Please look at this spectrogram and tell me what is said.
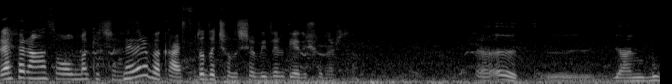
referans olmak için nelere bakarsın? Burada da çalışabilir diye düşünürsün. Evet, e, yani bu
